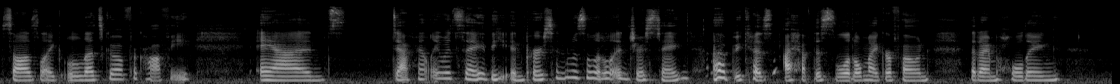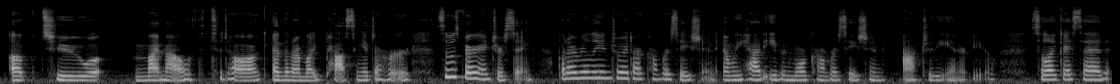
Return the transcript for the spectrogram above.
So I was like, let's go out for coffee. And definitely would say the in person was a little interesting uh, because I have this little microphone that I'm holding up to my mouth to talk and then I'm like passing it to her. So it was very interesting. But I really enjoyed our conversation and we had even more conversation after the interview. So like I said,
